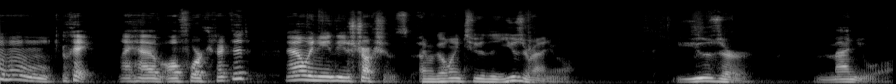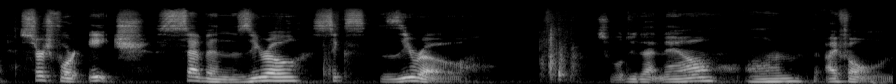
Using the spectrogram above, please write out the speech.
Mm-hmm. Okay, I have all four connected. Now we need the instructions. I'm going to the user manual. User manual. Search for H7060. So we'll do that now on the iPhone.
